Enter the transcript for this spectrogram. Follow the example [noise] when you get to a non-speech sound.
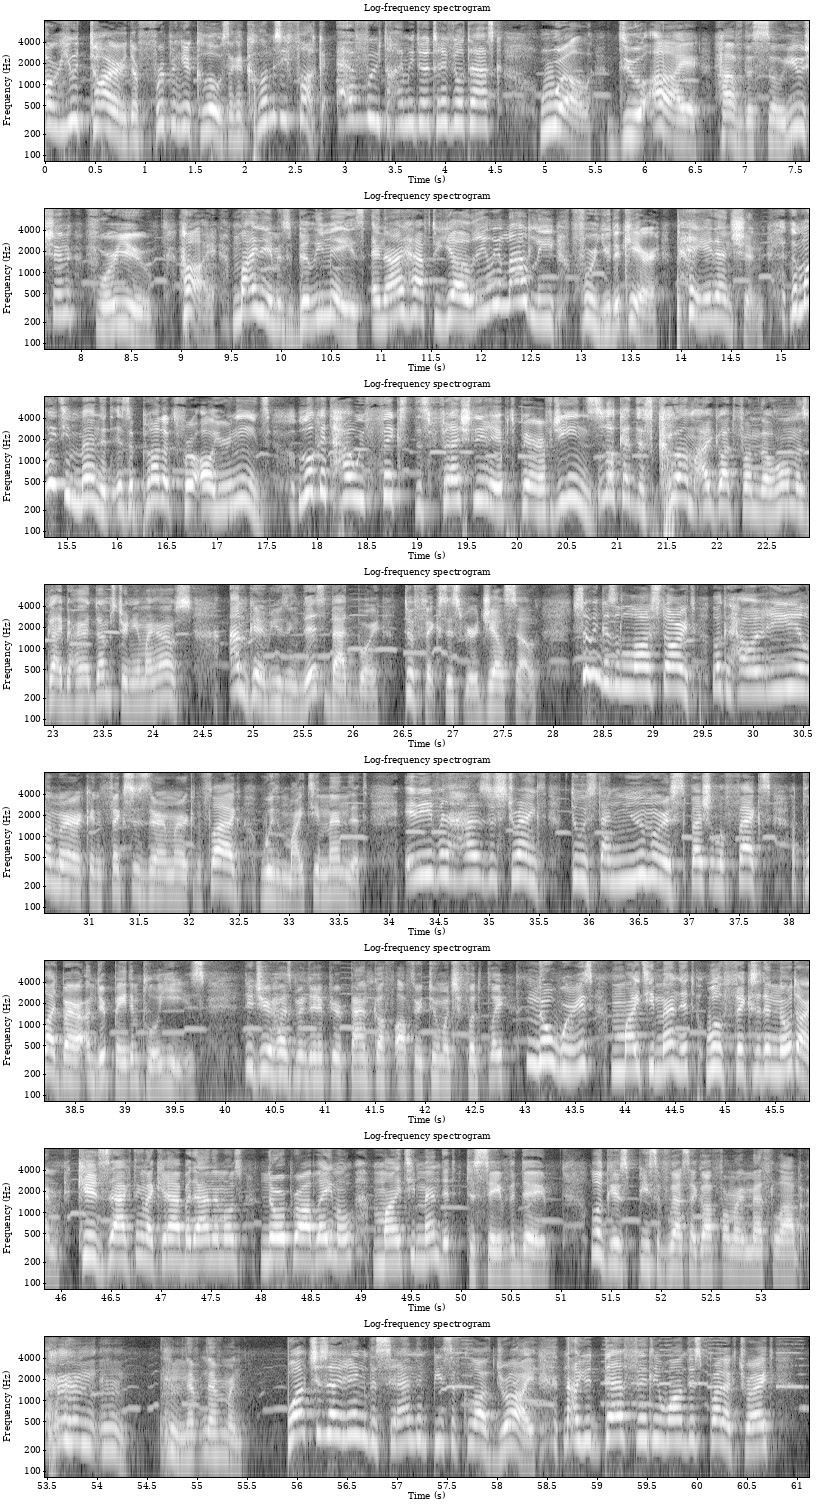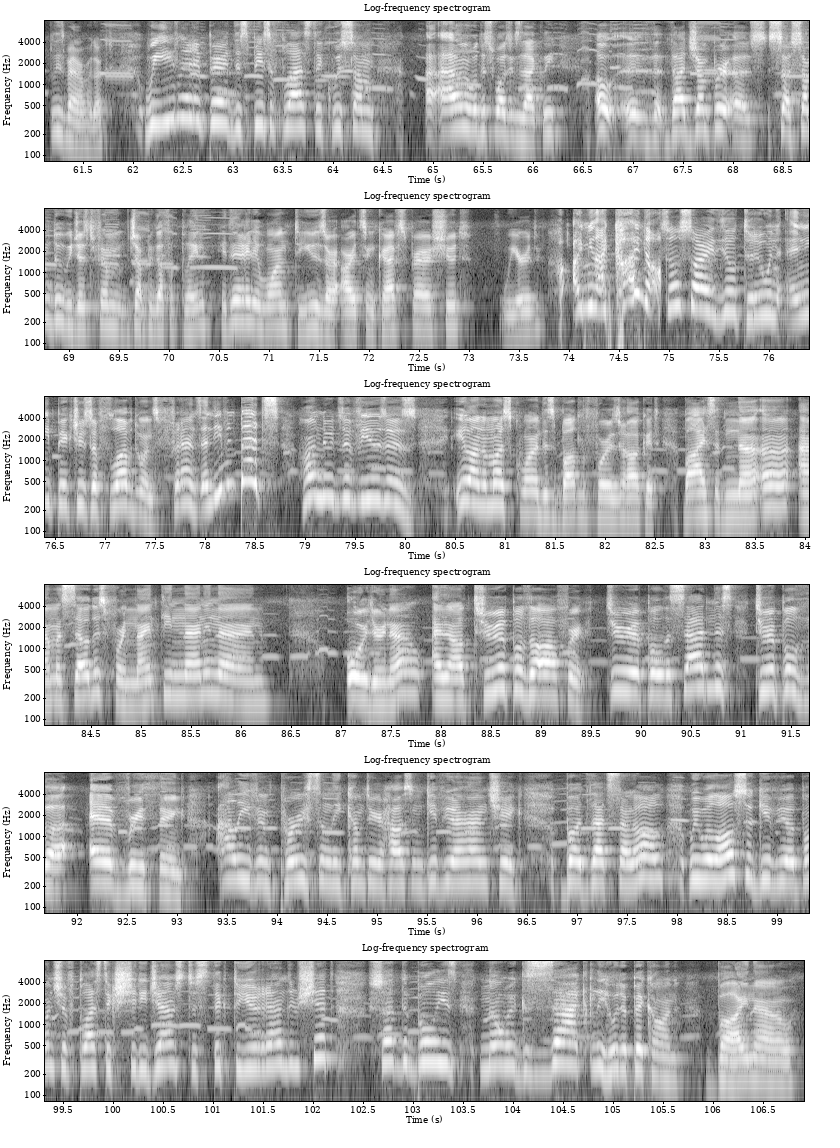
Are you tired of ripping your clothes like a clumsy fuck every time you do a trivial task? Well, do I have the solution for you. Hi, my name is Billy Mays, and I have to yell really loudly for you to care. Pay attention. The Mighty Mendit is a product for all your needs. Look at how we fixed this freshly ripped pair of jeans. Look at this cum I got from the homeless guy behind a dumpster near my house. I'm gonna be using this bad boy to fix this weird jail cell. Sewing is a lost art. Look at how a real American fixes their American flag with Mighty Mendit. It even has the strength to withstand numerous special effects applied by our underpaid employees. Did your husband rip your pant cuff after too much footplay? No worries, Mighty Mendit will fix it in no time. Kids acting like rabid animals? No problemo, Mighty Mendit to save the day. Look at this piece of glass I got from my meth lab. [coughs] never, never mind. Watch as I wring this random piece of cloth dry. Now you definitely want this product, right? Please buy our product. We even repaired this piece of plastic with some... I, I don't know what this was exactly. Oh, uh, th that jumper, uh, so some dude we just filmed jumping off a plane. He didn't really want to use our arts and crafts parachute. Weird. I mean, I kinda. So sorry, deal to ruin any pictures of loved ones, friends, and even pets. Hundreds of uses. Elon Musk wanted this bottle for his rocket, but I said, nah, I'ma sell this for 19.99. Order now, and I'll triple the offer, triple the sadness, triple the everything. I'll even personally come to your house and give you a handshake. But that's not all. We will also give you a bunch of plastic shitty gems to stick to your random shit so that the bullies know exactly who to pick on. Bye now.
